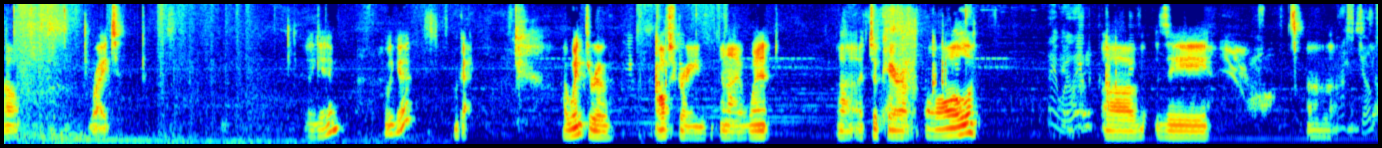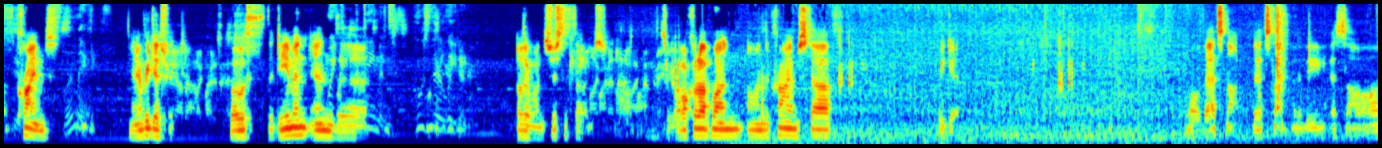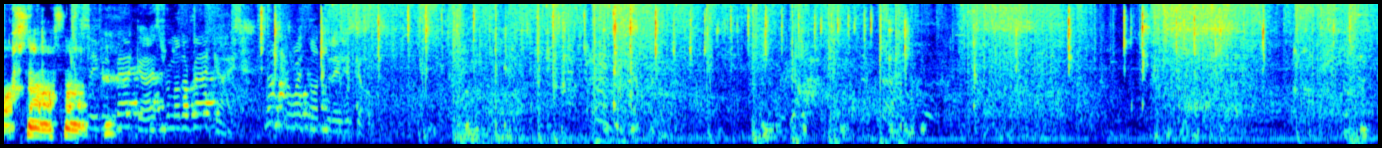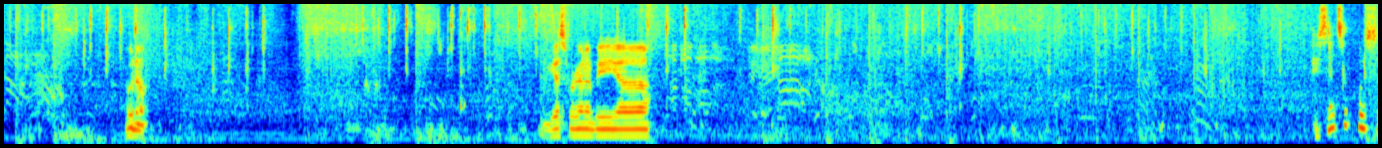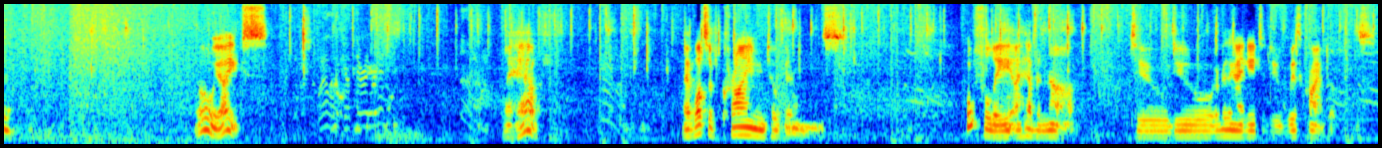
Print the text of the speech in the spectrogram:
Oh, right. Did I get him? Are we good? Okay. I went through off screen and I went. Uh, I took care of all of the uh, crimes in every district, both the demon and the other ones, just the thugs. So we're all caught up on on the crime stuff. We good. Well, that's not that's not going to be that's all. Saving bad guys from other bad guys. Not how I thought today would go. oh no. I guess we're gonna be uh. That supposed to? Oh yikes! I have. I have lots of crime tokens. Hopefully, I have enough to do everything I need to do with crime tokens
